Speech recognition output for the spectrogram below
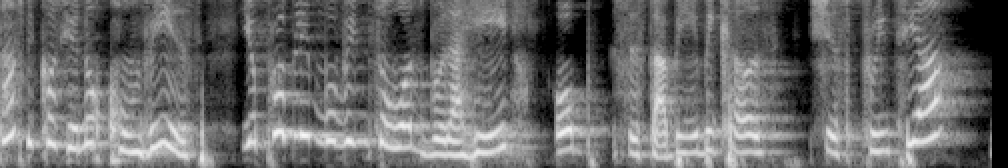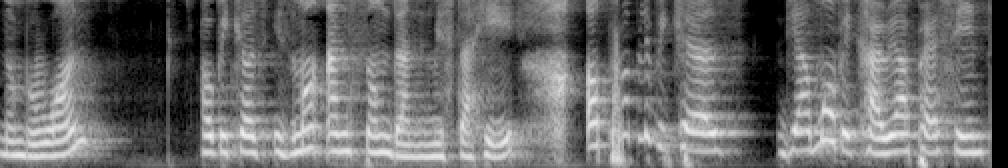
That's because you're not convinced. You're probably moving towards brother A or sister B because she's prettier, number one, or because he's more handsome than Mr. A, or probably because they are more of a career person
